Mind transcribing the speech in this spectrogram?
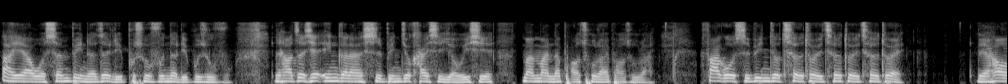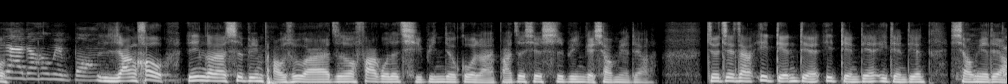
哎呀，我生病了，这里不舒服，那里不舒服。然后这些英格兰士兵就开始有一些慢慢的跑出来，跑出来，法国士兵就撤退，撤退，撤退。然后，然后英格兰士兵跑出来之后，法国的骑兵就过来，把这些士兵给消灭掉了。就这样一点点、一点点、一点点消灭掉。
